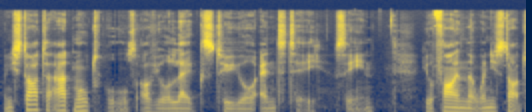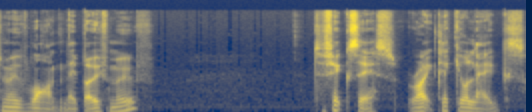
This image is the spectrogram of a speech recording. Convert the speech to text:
When you start to add multiples of your legs to your entity scene, you'll find that when you start to move one, they both move. To fix this, right click your legs,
